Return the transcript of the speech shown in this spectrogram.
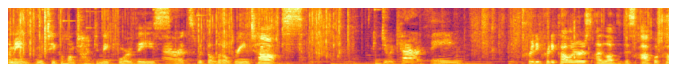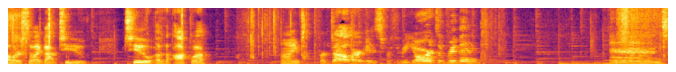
I mean, it would take a long time to make four of these. Carrots with the little green tops. You can do a carrot theme. Pretty, pretty colors. I love this aqua color, so I got two two of the aqua. I, for a dollar, it is for three yards of ribbon. And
